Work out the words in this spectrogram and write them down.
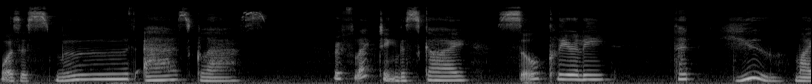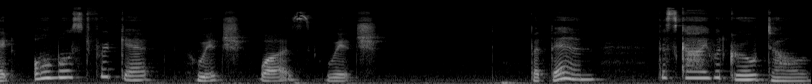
was as smooth as glass, reflecting the sky so clearly that you might almost forget which was which. But then the sky would grow dull,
